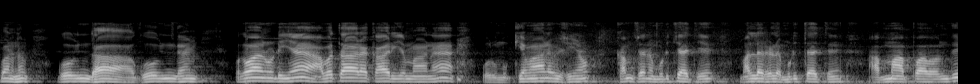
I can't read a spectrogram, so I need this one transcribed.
கோவிந்தா கோவிந்தம் பகவானுடைய அவதார காரியமான ஒரு முக்கியமான விஷயம். கம்சனை முடித்தாச்சு மல்லர்களை முடித்தாச்சு. அம்மா அப்பா வந்து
